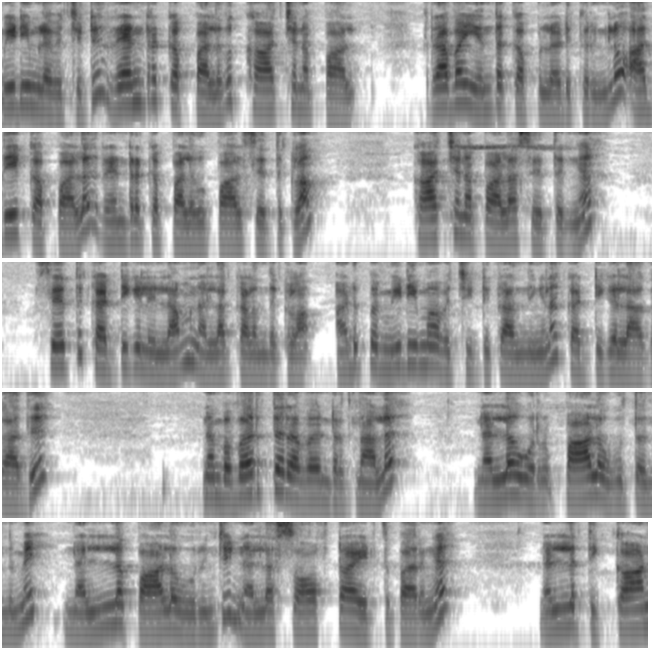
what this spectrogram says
மீடியமில் வச்சுட்டு ரெண்டரை கப் அளவு காய்ச்சின பால். ரவை எந்த கப்பில் எடுக்கிறீங்களோ அதே கப்பால் ரெண்டரை கப் அளவு பால் சேர்த்துக்கலாம். காய்ச்சின பாலாக சேர்த்துங்க. சேர்த்து கட்டிகள் இல்லாமல் நல்லா கலந்துக்கலாம். அடுப்பை மீடியமாக வச்சுட்டு கலந்திங்கன்னா கட்டிகள் ஆகாது. நம்ம வறுத்த ரவைன்றதுனால நல்லா ஒரு பாலை ஊற்றந்துமே நல்ல பாலை உறிஞ்சி நல்லா சாஃப்டாக எடுத்து பாருங்கள் நல்ல திக்கான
